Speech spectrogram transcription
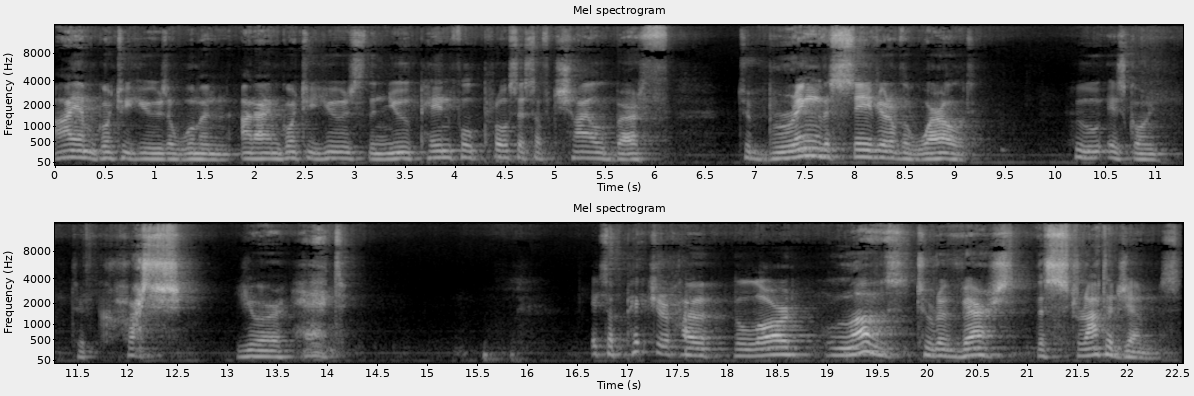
I am going to use a woman and I am going to use the new painful process of childbirth to bring the Savior of the world who is going to crush your head. It's a picture of how the Lord loves to reverse the stratagems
